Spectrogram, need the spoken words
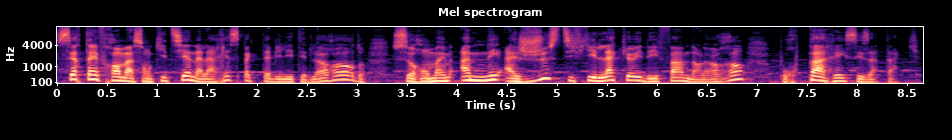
Certains francs-maçons qui tiennent à la respectabilité de leur ordre seront même amenés à justifier l'accueil des femmes dans leur rang pour parer ces attaques.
